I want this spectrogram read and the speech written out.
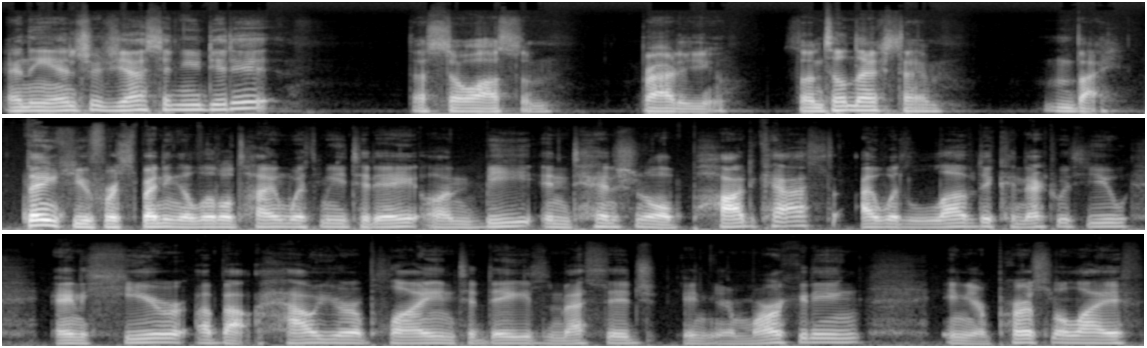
And the answer is yes, and you did it. That's so awesome. Proud of you. So until next time, bye. Thank you for spending a little time with me today on Be Intentional podcast. I would love to connect with you and hear about how you're applying today's message in your marketing, in your personal life,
